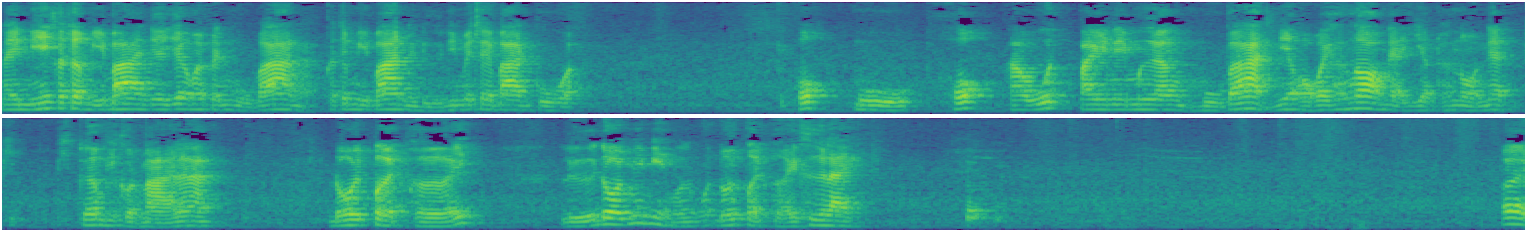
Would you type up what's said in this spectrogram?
ในนี้ก็จะมีบ้านเยอะๆมันเป็นหมู่บ้านอะก็จะมีบ้านอื่นๆที่ไม่ใช่บ้านกูอะพกหมู่พกอาวุธไปในเมืองหมู่บ้านเนี่ยออกไปข้างนอกเนี่ยเหยียบถนนเนี่ยเริ่มผิดกฎหมายแล้วนะโดยเปิดเผย หรือโดยไม่มีโดยเปิดเผยคืออะไรเฮ้ย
